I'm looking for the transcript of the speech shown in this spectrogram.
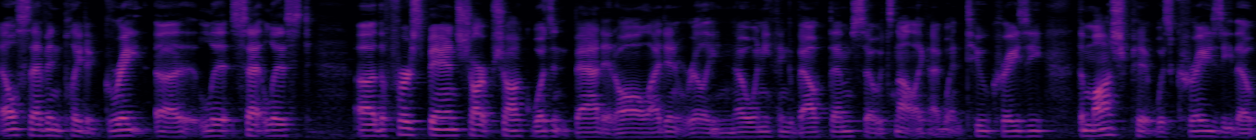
L7 played a great uh, lit set list. Uh, the first band, Sharp Shock, wasn't bad at all. I didn't really know anything about them, so it's not like I went too crazy. The mosh pit was crazy, though,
